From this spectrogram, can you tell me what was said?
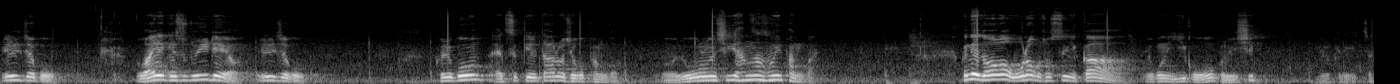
1. 1제곱. y의 개수도 1이에요. 1제곱. 그리고 x끼리 따로 제곱한 거. 어, 요런 식이 항상 성립하는 거야. 근데 너가 5라고 줬으니까 요거는 2고 그러면 10 이렇게 되겠죠.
